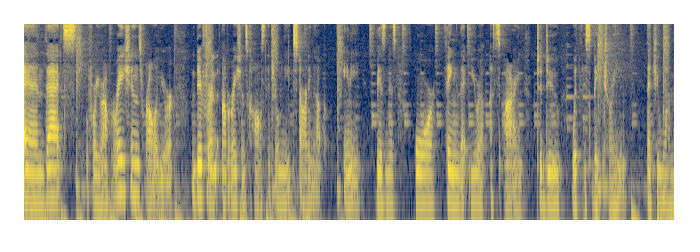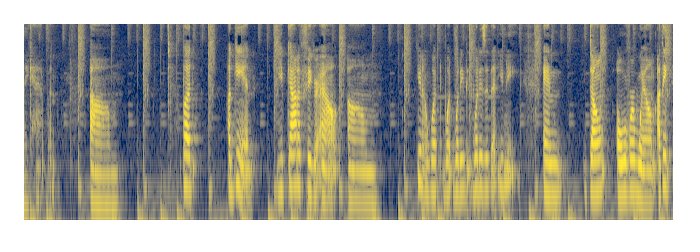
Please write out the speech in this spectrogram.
And that's for your operations, for all of your different operations costs that you'll need starting up any business or thing that you're aspiring to do with this big dream that you want to make happen. Um, but again, you've got to figure out, um, you know, what what what it, what is it that you need, and don't overwhelm. I think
